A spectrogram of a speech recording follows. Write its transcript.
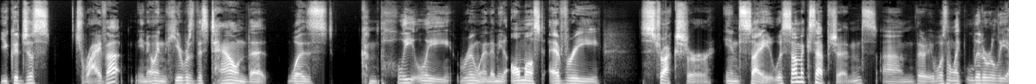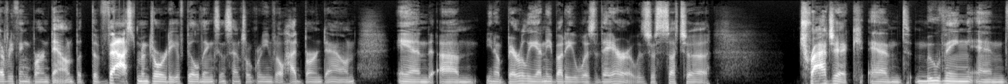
you could just drive up, you know, and here was this town that was completely ruined. I mean, almost every structure in sight, with some exceptions. Um, there, it wasn't like literally everything burned down, but the vast majority of buildings in central Greenville had burned down. And, um, you know, barely anybody was there. It was just such a tragic and moving and,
